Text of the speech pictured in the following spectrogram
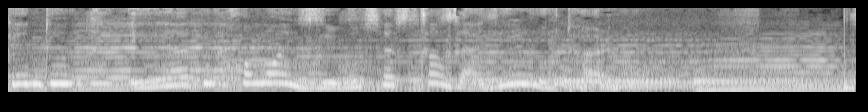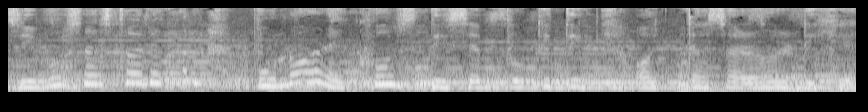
কিন্তু এয়াতো সময় জীৱশ্ৰেষ্ঠ জাগিৰ উঠাৰ। জীৱশ্ৰেষ্ঠ দেখোন পুনৰ এখোজ দিছে প্ৰকৃতিক অত্যাচাৰৰ দিশে।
